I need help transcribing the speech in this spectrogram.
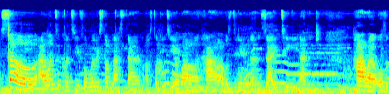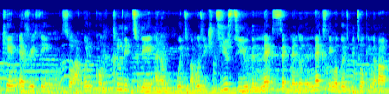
So, I want to continue from where we stopped last time. I was talking to you about how I was dealing with anxiety and how I overcame everything. So, I'm going to conclude it today and I'm going to I'm going to introduce to you the next segment or the next thing we're going to be talking about.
